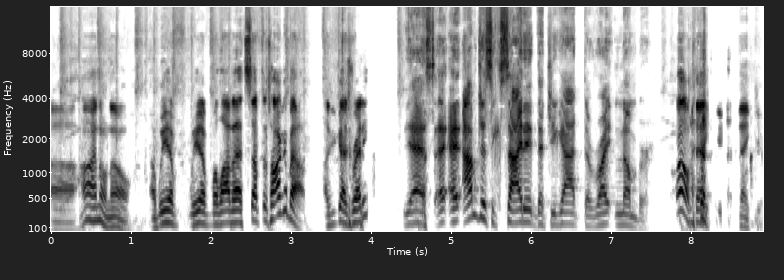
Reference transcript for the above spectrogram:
uh, I don't know, uh, we have we have a lot of that stuff to talk about. Are you guys ready? Yes, I, I'm just excited that you got the right number. Oh, thank you, thank you.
